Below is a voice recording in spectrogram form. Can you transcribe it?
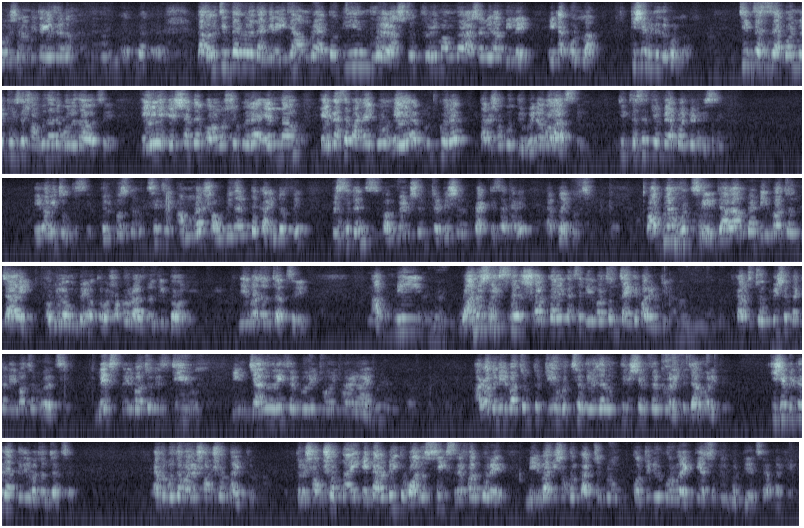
তাহলে চিন্তা করে দেখেন, এই যে আমরা এতদিন ধরে রাষ্ট্রদ্রোহী মামলার আসামিরা মিলে এটা করলাম, কিসের ভিত্তিতে করলাম? চিফ জাস্টিস অ্যাপয়েন্টমেন্ট হয়েছে, সংবিধানে বলে দেওয়া আছে। হে এর সাথে পরামর্শ করে এর নাম এর কাছে পাঠাইবো, হে অ্যাপ্রুভ করে তারা শপথ দিব এটা বলা আছে। চিফ জাস্টিস কেমনে অ্যাপয়েন্টমেন্ট হয়েছে এভাবেই চলতেছে। তাহলে প্রশ্ন হচ্ছে যে আমরা সংবিধানটা kind of a precedence convention tradition practice আকারে অ্যাপ্লাই করছি। প্রবলেম হচ্ছে যারা আমরা নির্বাচন চাই অবিলম্বে অথবা সকল রাজনৈতিক দল নির্বাচন চাচ্ছে, আপনি ওয়ান সিক্স এর সরকারের কাছে নির্বাচন চাইতে পারেন কিনা? কারণ চব্বিশে একটা নির্বাচন হয়েছে। নেক্সট নির্বাচন is due in January February twenty twenty nine আগামী নির্বাচন তো ডিউ হচ্ছে দুই হাজার উনত্রিশের ফেব্রুয়ারিতে জানুয়ারিতে কিসের ভিত্তিতে আপনি নির্বাচন চাচ্ছেন? এখন বলতে পারেন সংসদ দায়িত্ব। তাহলে সংসদ নাই, এ কারণেই তো ওয়ান সিক্স রেফার করে নির্বাহী সকল কার্যক্রম কন্টিনিউ করবার এখতিয়ার সুপ্রিম কোর্ট দিয়েছে আপনাকে।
